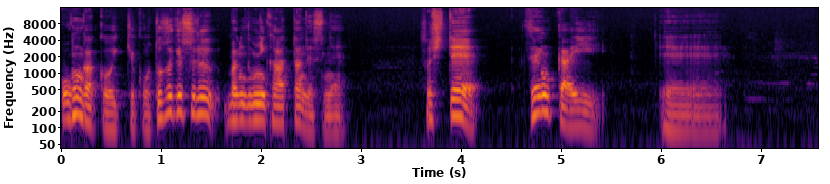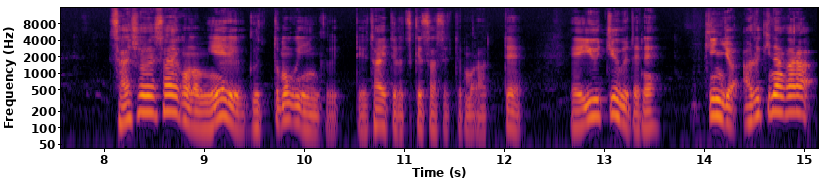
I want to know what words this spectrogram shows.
音楽を一曲お届けする番組に変わったんですね。そして前回、えー、最初で最後の見えるグッドモグニングっていうタイトルつけさせてもらって、えー、YouTube でね、近所歩きながら、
